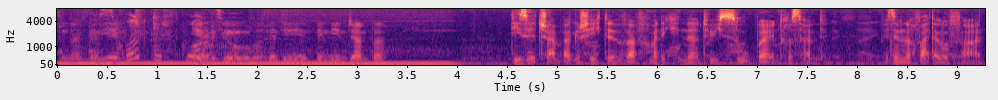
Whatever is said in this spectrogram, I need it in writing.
Du gut gesprochen? deswegen nennen die, nennen die einen Jumper. Diese Jumper-Geschichte war für meine Kinder natürlich super interessant. Wir sind noch weitergefahren,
